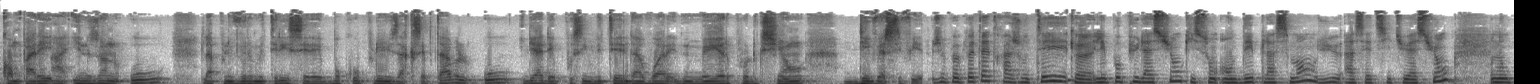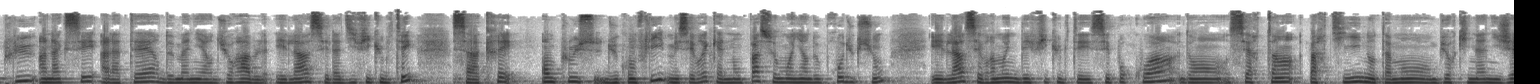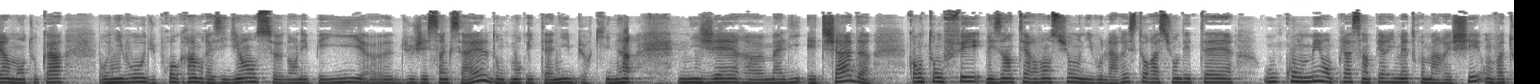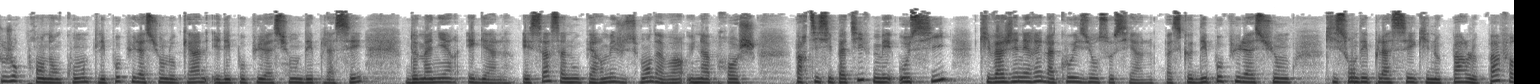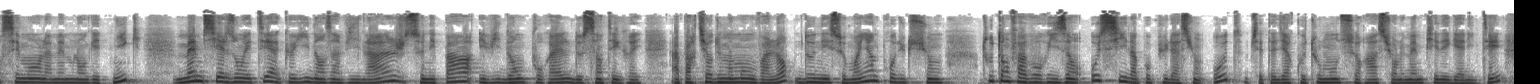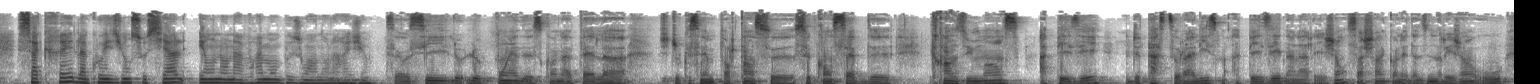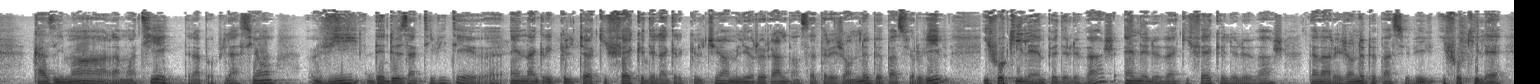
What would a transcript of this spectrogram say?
comparé à une zone où la pluviométrie serait beaucoup plus acceptable, où il y a des possibilités d'avoir une meilleure production diversifiée. Je peux peut-être ajouter que les populations qui sont en déplacement dû à cette situation n'ont plus un accès à la terre de manière durable. Et là, c'est la difficulté. Ça crée en plus du conflit, mais c'est vrai qu'elles n'ont pas ce moyen de production. Et là, c'est vraiment une difficulté. C'est pourquoi, dans certains partis, notamment Burkina, Niger, mais en tout cas au niveau du programme résilience dans les pays euh, du G5 Sahel, donc Mauritanie, Burkina, Niger, euh, Mali et Tchad, quand on fait les interventions au niveau de la restauration des terres ou qu'on met en place un périmètre maraîcher, on va toujours prendre en compte les populations locales et les populations déplacées de manière égale. Et ça, ça nous permet justement d'avoir une approche participative, mais aussi qui va générer la cohésion sociale. Parce que des populations qui sont déplacées, qui ne parlent pas forcément la même langue ethnique, même si elles ont été accueillies dans un village, ce n'est pas évident pour elles de s'intégrer. À partir du moment où on va leur donner ce moyen de production, tout en favorisant aussi la population haute, c'est-à-dire que tout le monde sera sur le même pied d'égalité, ça crée de la cohésion sociale et on en a vraiment besoin dans la région. C'est aussi le, point de ce qu'on appelle, euh, je trouve que c'est important, ce, concept de transhumance apaisée, de pastoralisme apaisé dans la région, sachant qu'on est dans une région où quasiment la moitié de la population vit des deux activités. Euh, un agriculteur qui fait que de l'agriculture en milieu rural dans cette région ne peut pas survivre. Il faut qu'il ait un peu d'élevage. Un éleveur qui fait que l'élevage dans la région ne peut pas survivre. Il faut qu'il ait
